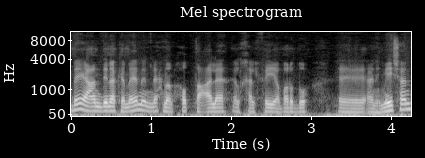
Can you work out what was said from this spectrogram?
بقي عندنا كمان إن إحنا نحط على الخلفية برضو آه animation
